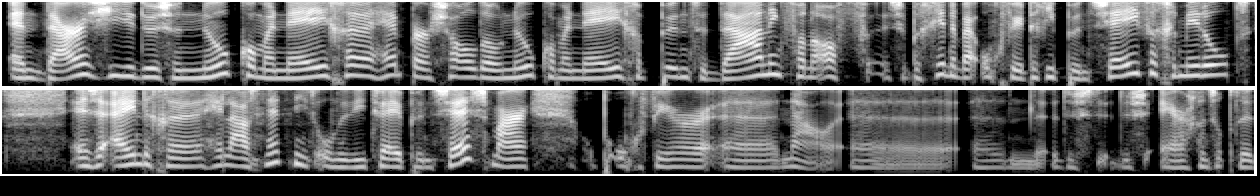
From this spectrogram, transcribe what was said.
En daar zie je dus een 0,9 per saldo 0,9 punten daling vanaf. Ze beginnen bij ongeveer 3,7 gemiddeld. En ze eindigen helaas net niet onder die 2,6, maar op ongeveer, uh, nou, uh, dus, dus ergens op de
